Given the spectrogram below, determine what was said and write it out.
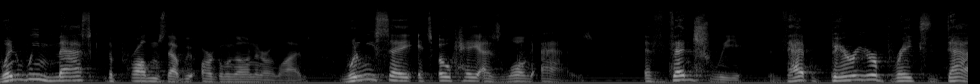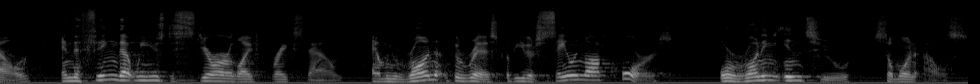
When we mask the problems that we are going on in our lives, when we say it's okay as long as, eventually that barrier breaks down and the thing that we use to steer our life breaks down, and we run the risk of either sailing off course or running into someone else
